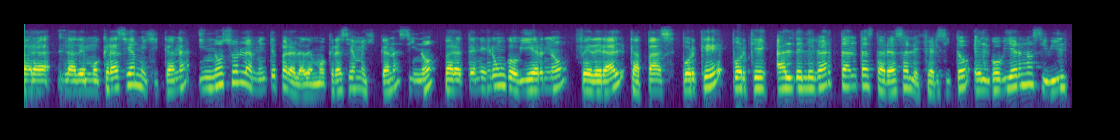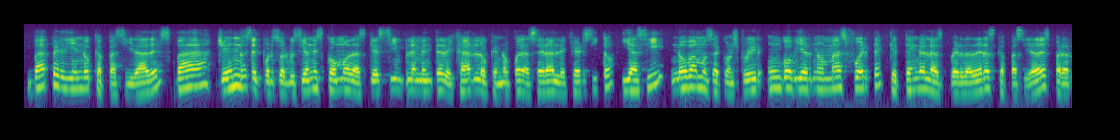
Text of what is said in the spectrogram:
para la democracia mexicana y no solamente para la democracia mexicana, sino para tener un gobierno federal capaz. ¿Por qué? Porque al delegar tantas tareas al ejército, el gobierno civil va perdiendo capacidades, va yéndose por soluciones cómodas, que es simplemente dejar lo que no puede hacer al ejército, y así no vamos a construir un gobierno más fuerte que tenga las verdaderas capacidades para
